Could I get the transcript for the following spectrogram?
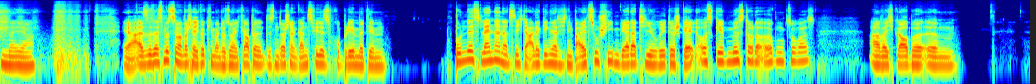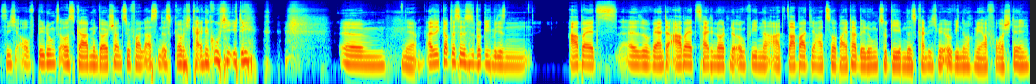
Naja. Ja, also das müsste man wahrscheinlich wirklich mal untersuchen. Ich glaube, das ist in Deutschland ganz vieles Problem mit den Bundesländern, dass sich da alle gegenseitig den Ball zuschieben, wer da theoretisch Geld ausgeben müsste oder irgend sowas. Aber ich glaube, ähm, sich auf Bildungsausgaben in Deutschland zu verlassen, ist, glaube ich, keine gute Idee. ähm, ja, also ich glaube, das ist wirklich mit diesen Arbeits-, also während der Arbeitszeit den Leuten irgendwie eine Art Sabbatjahr zur Weiterbildung zu geben, das kann ich mir irgendwie noch mehr vorstellen.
